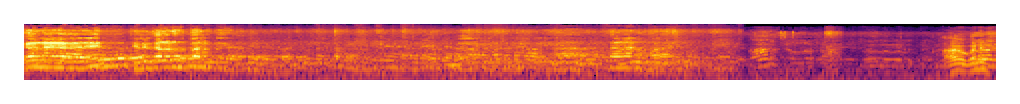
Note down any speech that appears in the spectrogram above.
కన్నా కానీ తెలుగు కళలో పని గణేష్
